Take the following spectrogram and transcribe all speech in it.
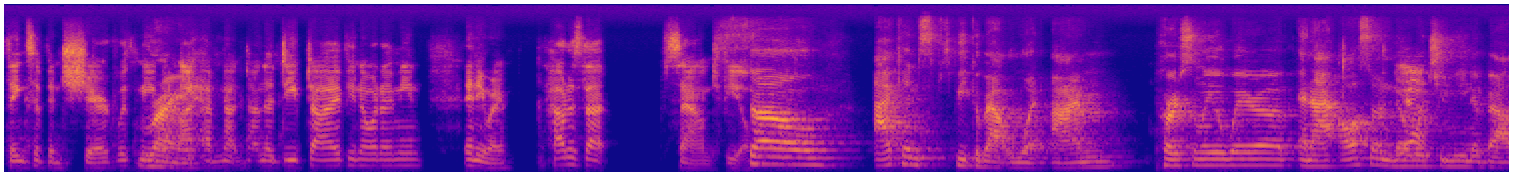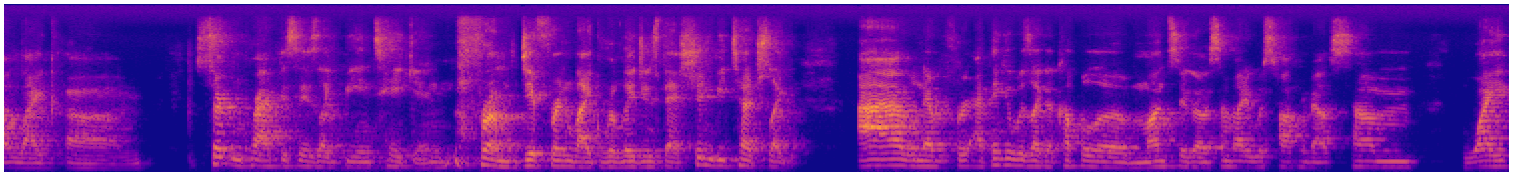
things have been shared with me, but I have not done a deep dive, you know what I mean? Anyway, how does that sound feel? So I can speak about what I'm personally aware of, and I also know Yeah. what you mean about like um, certain practices like being taken from different like religions that shouldn't be touched. Like I will never. For, I think it was like a couple of months ago. Somebody was talking about some white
